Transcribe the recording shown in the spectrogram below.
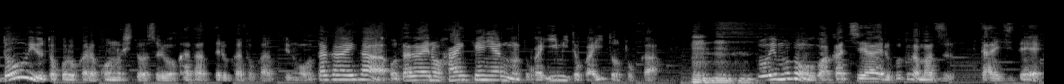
どういうところからこの人はそれを語ってるかとかっていうのをお互いが、お互いの背景にあるものとか意味とか意図とか、うんうんうん。そういうものを分かち合えることがまず大事で、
